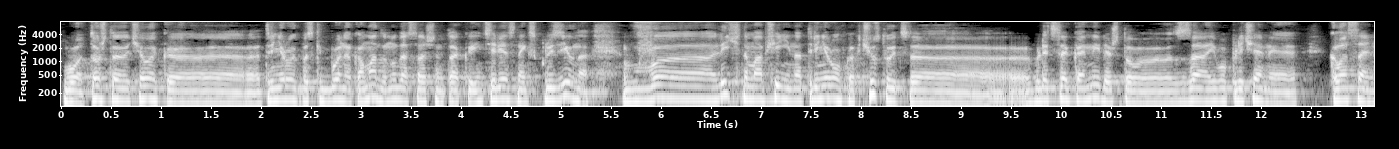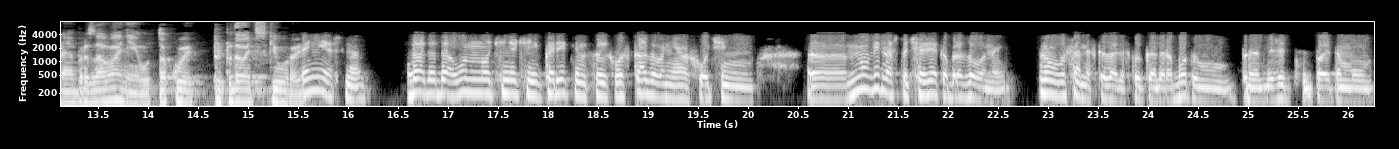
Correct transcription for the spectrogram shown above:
Вот. То, что человек э, тренирует баскетбольную команду, ну, достаточно так интересно, эксклюзивно. В личном общении на тренировках чувствуется э, в лице Камиля, что за его плечами колоссальное образование, вот такой преподавательский уровень. Конечно. Да-да-да, он очень-очень корректен в своих высказываниях, очень... Э, ну, видно, что человек образованный. Ну, вы сами сказали, сколько работы принадлежит, поэтому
